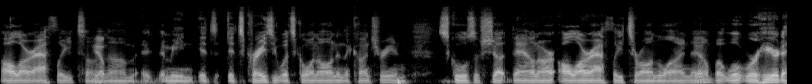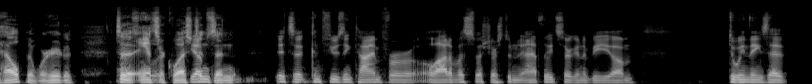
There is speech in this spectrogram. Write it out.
all our athletes. On, Yep. um, I- mean, it's it's crazy what's going on in the country, and schools have shut down. Our all our athletes are online now, Yep. but we're, we're here to help, and we're here to to Absolutely. answer questions. Yep. And it's a confusing time for a lot of us, especially our student athletes. They're going to be um, doing things that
